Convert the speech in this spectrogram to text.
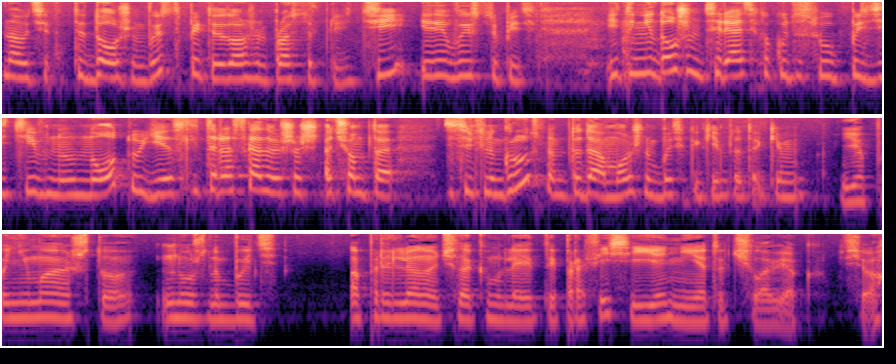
но у тебя- ты должен выступить, ты должен просто прийти и выступить. И ты не должен терять какую-то свою позитивную ноту. Если ты рассказываешь о, чем-то действительно грустном, то да, можно быть каким-то таким. Я понимаю, что нужно быть определенным человеком для этой профессии, я не этот человек. Все.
